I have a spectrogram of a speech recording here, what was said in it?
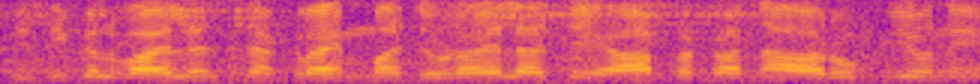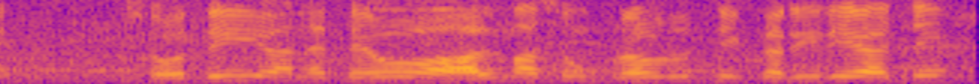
ફિઝિકલ વાયલન્સના ક્રાઇમમાં જોડાયેલા છે, આ પ્રકારના આરોપીઓને શોધી અને તેઓ હાલમાં શું પ્રવૃત્તિ કરી રહ્યા છે.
